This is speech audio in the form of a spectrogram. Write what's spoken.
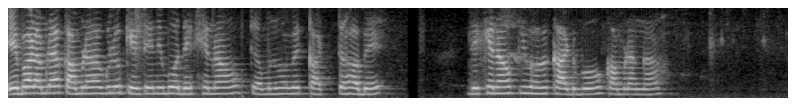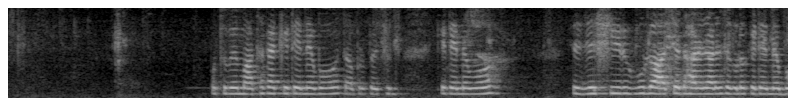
এবার আমরা কামরাঙাগুলো কেটে নেব, দেখে নাও কেমনভাবে কাটতে হবে। দেখে নাও কীভাবে কাটবো কামরাঙা প্রথমে মাথাটা কেটে নেব, তারপর পেছন কেটে নেব। যে যে শিরগুলো আছে ধারে ধারে, সেগুলো কেটে নেব।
